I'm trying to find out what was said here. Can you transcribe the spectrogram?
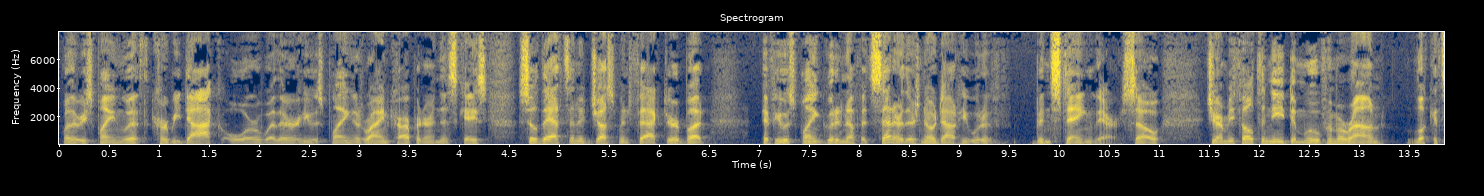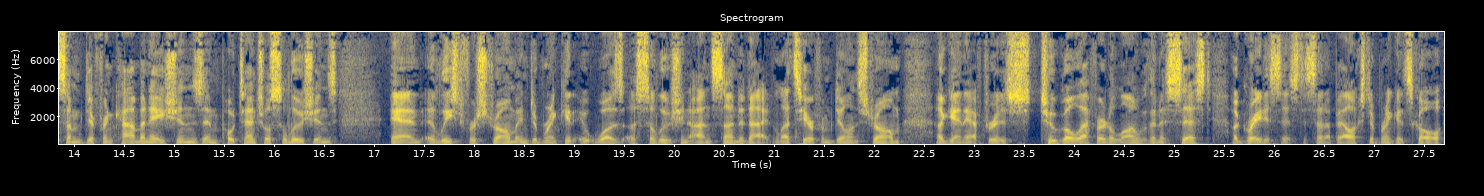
whether he's playing with Kirby Dach or whether he was playing as Ryan Carpenter in this case. So that's an adjustment factor, but if he was playing good enough at center, there's no doubt he would have been staying there. So Jeremy felt the need to move him around, look at some different combinations and potential solutions. And at least for Strome and DeBrincat, it was a solution on Sunday night. And let's hear from Dylan Strome again after his two goal effort, along with an assist, a great assist to set up Alex DeBrincat's goal,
